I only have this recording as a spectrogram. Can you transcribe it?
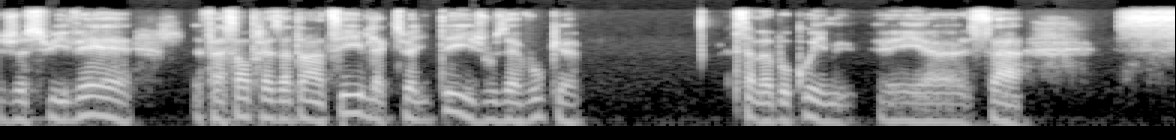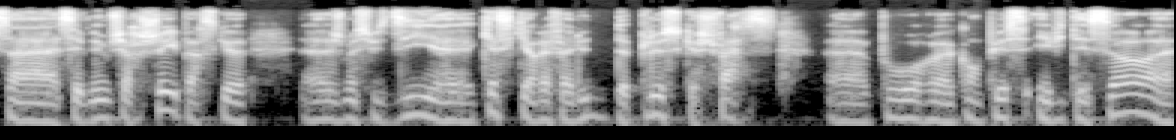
je suivais de façon très attentive l'actualité et je vous avoue que ça m'a beaucoup ému. Et ça, ça c'est venu me chercher parce que je me suis dit qu'est-ce qu'il aurait fallu de plus que je fasse pour qu'on puisse éviter ça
